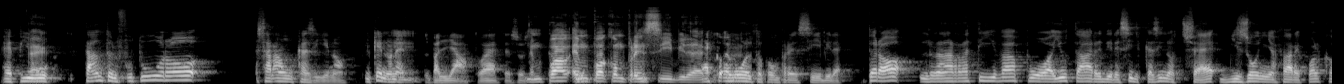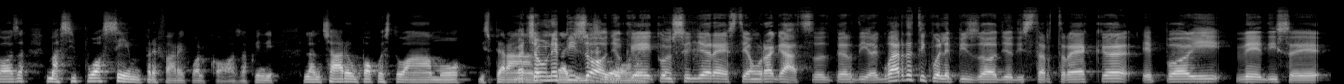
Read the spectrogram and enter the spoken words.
è più eh. tanto il futuro sarà un casino, il che non è mm. sbagliato. Eh, senso, è, un po', è un po' comprensibile. Ecco, ecco è molto comprensibile. Però la narrativa può aiutare a dire sì, il casino c'è, bisogna fare qualcosa, ma si può sempre fare qualcosa. Quindi lanciare un po' questo amo di speranza. Ma c'è un episodio che consiglieresti a un ragazzo per dire guardati quell'episodio di Star Trek e poi vedi se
